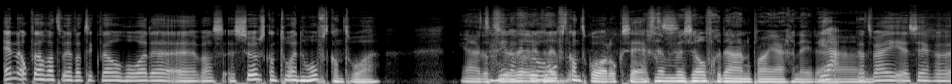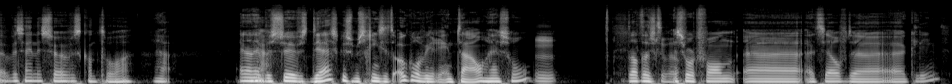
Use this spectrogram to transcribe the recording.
en ook wel wat, we- wat ik wel hoorde, eh, was een servicekantoor en hoofdkantoor. Ja, dat dat, het hele dat, hoofdkantoor ook dat zegt. hebben we zelf gedaan een paar jaar geleden. Ja, Eh, dat wij zeggen, we zijn een servicekantoor. En dan Ja. hebben we service desk, dus misschien zit het ook wel weer in taal, Hessel. Mm. Dat het een soort van eh, hetzelfde eh, klinkt.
